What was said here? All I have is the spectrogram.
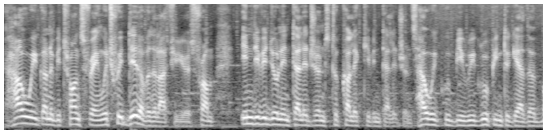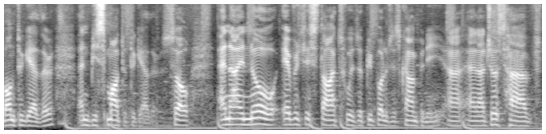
how we're going to be transferring, which we did over the last few years, from individual intelligence to collective intelligence. How we could be regrouping together, bond together, and be smarter together. So, and I know everything starts with the people of this company, uh, and I just have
